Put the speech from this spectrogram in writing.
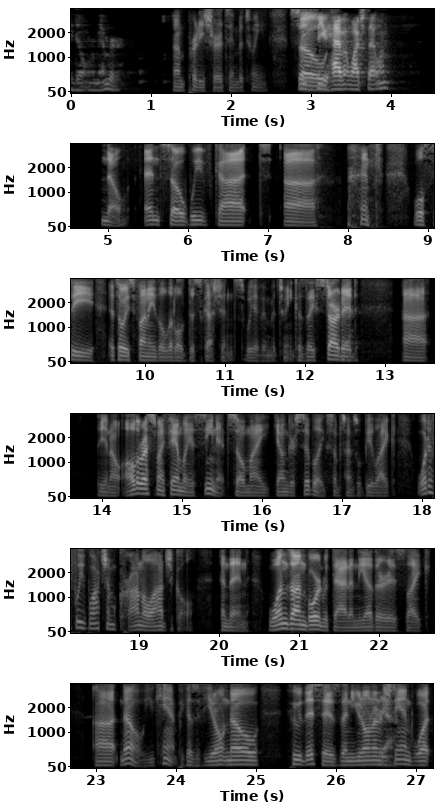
I don't remember. I'm pretty sure it's in between. So, So, so you haven't watched that one? no, and so we've got, uh, and we'll see. It's always funny the little discussions we have in between because they started. Uh, you know, all the rest of my family has seen it, so my younger siblings sometimes will be like, "What if we watch them chronological?" And then one's on board with that, and the other is like, uh, "No, you can't because if you don't know who this is, then you don't understand what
